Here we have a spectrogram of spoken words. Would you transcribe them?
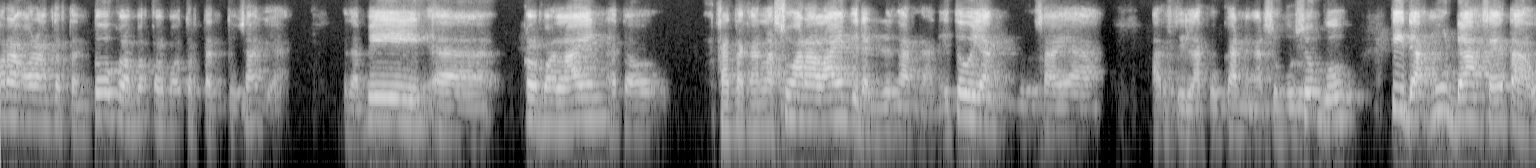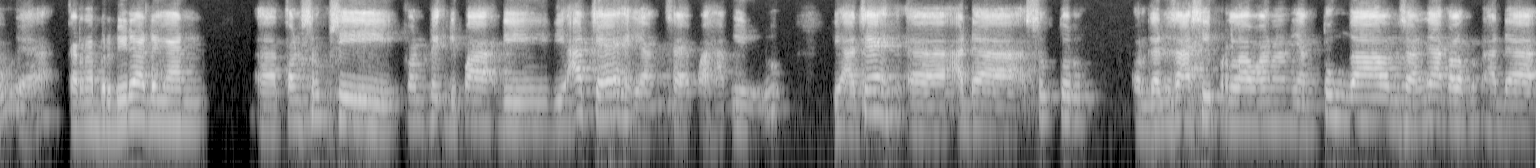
orang-orang uh, tertentu, kelompok-kelompok tertentu saja, tetapi uh, kelompok lain atau katakanlah suara lain tidak didengarkan. Itu yang menurut saya harus dilakukan dengan sungguh-sungguh. Tidak mudah saya tahu ya, karena berbeda dengan uh, konstruksi konflik di, di di Aceh yang saya pahami dulu. Di Aceh uh, ada struktur organisasi perlawanan yang tunggal, misalnya kalaupun ada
